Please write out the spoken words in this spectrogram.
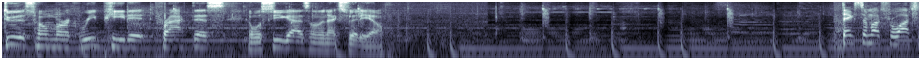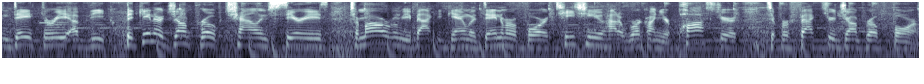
Do this homework, repeat it, practice, and we'll see you guys on the next video. Thanks so much for watching day three of the Beginner Jump Rope Challenge series. Tomorrow we're gonna be back again with day number four, teaching you how to work on your posture to perfect your jump rope form.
